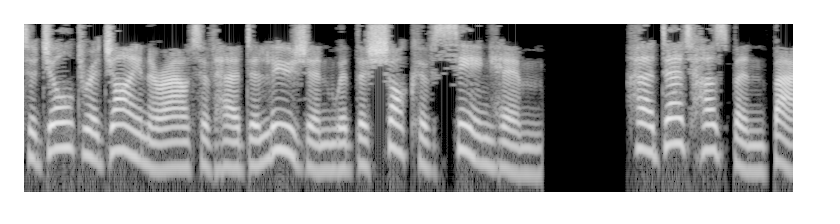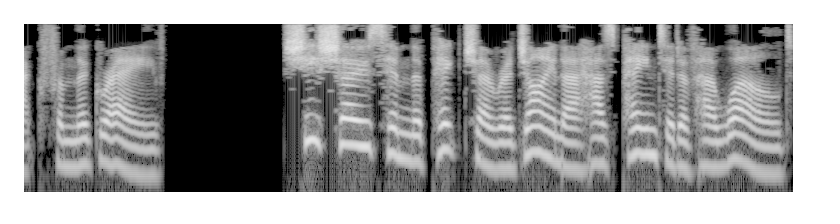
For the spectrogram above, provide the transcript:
to jolt Regina out of her delusion with the shock of seeing him—her dead husband back from the grave. She shows him the picture Regina has painted of her world,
